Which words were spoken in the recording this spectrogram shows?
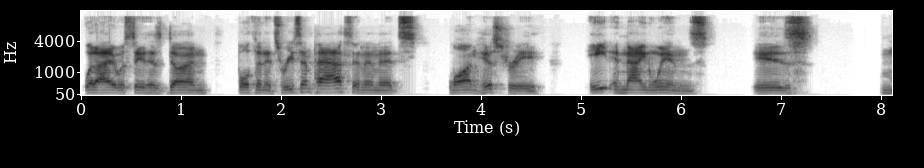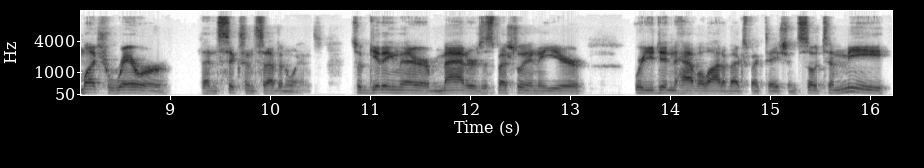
what iowa state has done both in its recent past and in its long history eight and nine wins is much rarer than six and seven wins so getting there matters especially in a year where you didn't have a lot of expectations so to me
